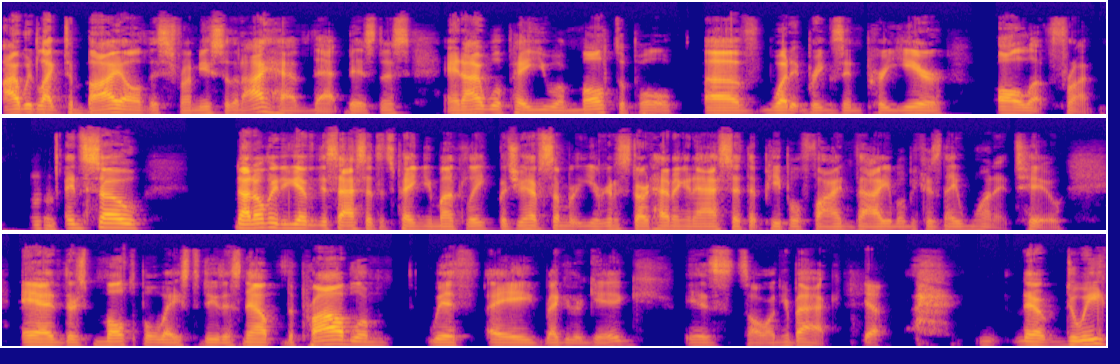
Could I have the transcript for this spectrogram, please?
I would like to buy all this from you so that I have that business and I will pay you a multiple of what it brings in per year all up front. Mhm. And so not only do you have this asset that's paying you monthly, but you have some you're going to start having an asset that people find valuable because they want it too. And there's multiple ways to do this. Now, the problem with a regular gig is it's all on your back. Yeah. Now, do we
